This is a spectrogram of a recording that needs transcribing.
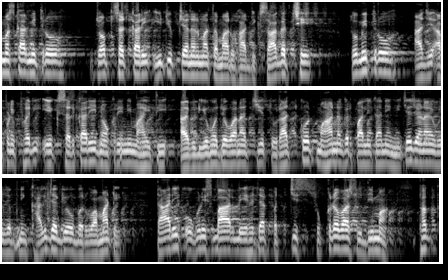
નમસ્કાર મિત્રો, જોબ સરકારી યુટ્યુબ ચેનલમાં તમારું હાર્દિક સ્વાગત છે. તો મિત્રો, આજે આપણે ફરી એક સરકારી નોકરીની માહિતી આ વિડીયોમાં જોવાના છીએ. તો રાજકોટ મહાનગરપાલિકાની નીચે જણાવ્યા મુજબની ખાલી જગ્યાઓ ભરવા માટે તારીખ ઓગણીસ બાર બે હજાર પચીસ શુક્રવાર સુધીમાં ફક્ત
